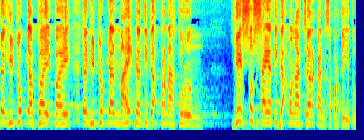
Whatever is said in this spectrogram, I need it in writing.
yang hidupnya baik-baik dan hidupnya naik dan tidak pernah turun. Yesus saya tidak mengajarkan seperti itu.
